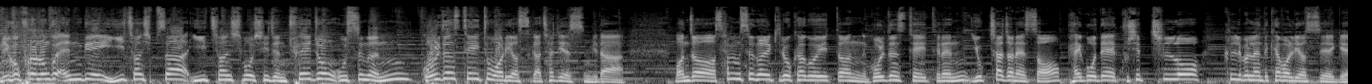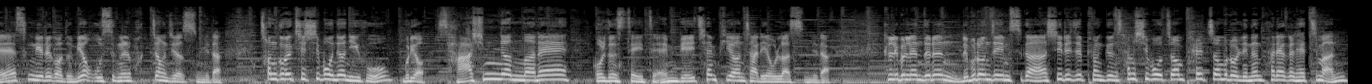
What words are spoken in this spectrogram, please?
미국 프로농구 NBA 2014-2015 시즌 최종 우승은 골든 스테이트 워리어스가 차지했습니다. 먼저 3승을 기록하고 있던 골든스테이트는 6차전에서 105대 97로 클리블랜드 캐벌리어스에게 승리를 거두며 우승을 확정지었습니다. 1975년 이후 무려 40년 만에 골든스테이트 NBA 챔피언 자리에 올랐습니다. 클리블랜드는 르브론 제임스가 시리즈 평균 35.8점을 올리는 활약을 했지만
